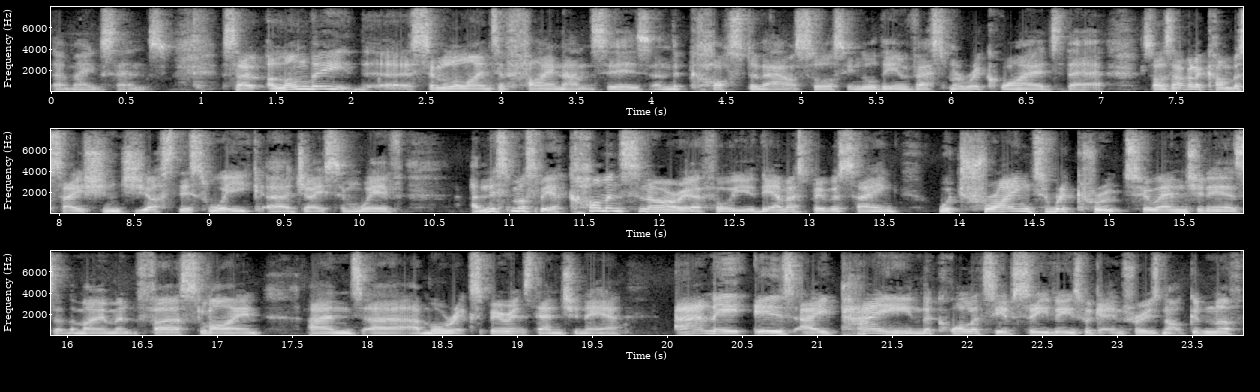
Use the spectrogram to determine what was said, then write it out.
That makes sense. So, along the uh, similar lines of finances and the cost of outsourcing or the investment required there. So, I was having a conversation just this week, uh, Jason, with and this must be a common scenario for you. The MSP was saying, we're trying to recruit two engineers at the moment, first line and uh, a more experienced engineer. And it is a pain. The quality of CVs we're getting through is not good enough.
